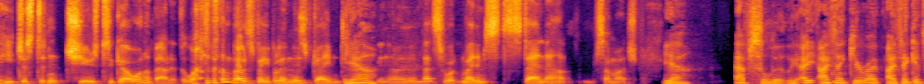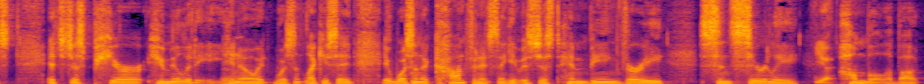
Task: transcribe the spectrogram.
he just didn't choose to go on about it the way that most people in this game do. Yeah. You know, and that's what made him stand out so much. Yeah. Absolutely. I, I think you're right. I think it's it's just pure humility. Mm. You know, it wasn't like you said, it wasn't a confidence thing. It was just him being very sincerely yeah. humble about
